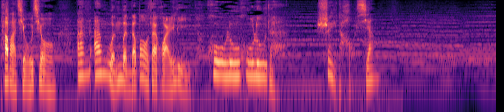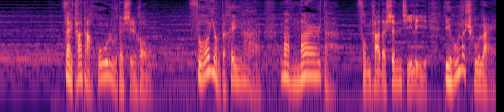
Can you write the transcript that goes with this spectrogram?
他把球球安安稳稳地抱在怀里，呼噜呼噜的睡得好香。在他打呼噜的时候，所有的黑暗慢慢的从他的身体里流了出来，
